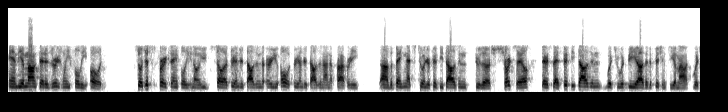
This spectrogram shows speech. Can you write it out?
and the amount that is originally fully owed. So, just for example, you know, you sell a three hundred thousand, or you owe three hundred thousand on a property. Uh, the bank nets two hundred fifty thousand through the short sale. There's that fifty thousand, which would be uh, the deficiency amount, which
